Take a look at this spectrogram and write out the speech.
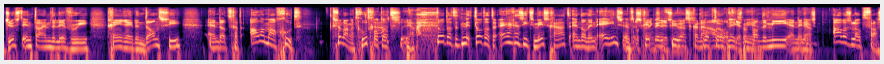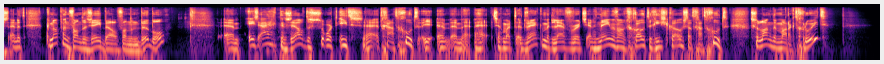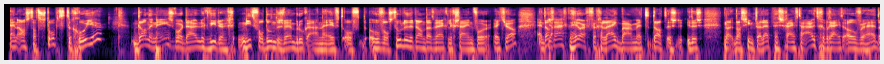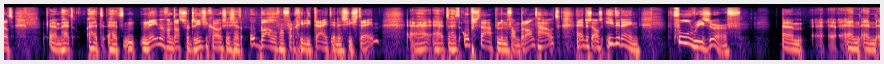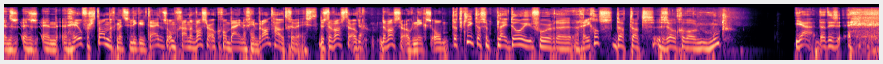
Just-in-time delivery. Geen redundantie. En dat gaat allemaal goed. Zolang het goed gaat. Totdat, ja, Totdat, het, totdat er ergens iets misgaat en dan ineens een schip in het Suezkanaal Klopt ook of je niks hebt een meer. pandemie en ineens alles loopt vast. En het knappen van de zeebel van een bubbel ehm, is eigenlijk eenzelfde soort iets. Hè. Het gaat goed. Ehm, ehm, zeg maar, het, het werken met leverage en het nemen van grote risico's, dat gaat goed. Zolang de markt groeit. En als dat stopt te groeien, dan ineens wordt duidelijk wie er niet voldoende zwembroek aan heeft. Of hoeveel stoelen er dan daadwerkelijk zijn voor, weet je wel. En dat is eigenlijk heel erg vergelijkbaar met dat. Dus, dus Na- Nassim Taleb schrijft daar uitgebreid over hè, dat ehm, het, het, het nemen van dat soort risico's is het opbouwen van fragiliteit in een systeem. Eh, het, het opstapelen van brandhout. Hè, dus als iedereen full reserve. Ehm, eh, en, en, en, en, en heel verstandig met zijn liquiditeit was omgaan, dan was er ook gewoon bijna geen brandhout geweest. Dus dan was er ook, Ja. dan was er ook niks om. dat klinkt als een pleidooi voor eh, regels. Dat dat zo gewoon moet. Ja, dat is.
